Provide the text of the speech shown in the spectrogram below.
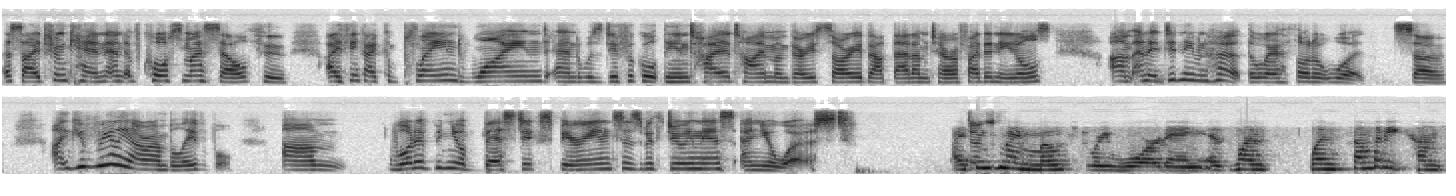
aside from Ken, and of course myself, who I think I complained, whined, and was difficult the entire time. I'm very sorry about that. I'm terrified of needles, um, and it didn't even hurt the way I thought it would. So uh, you really are unbelievable. Um, what have been your best experiences with doing this and your worst? I think my most rewarding is when when somebody comes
